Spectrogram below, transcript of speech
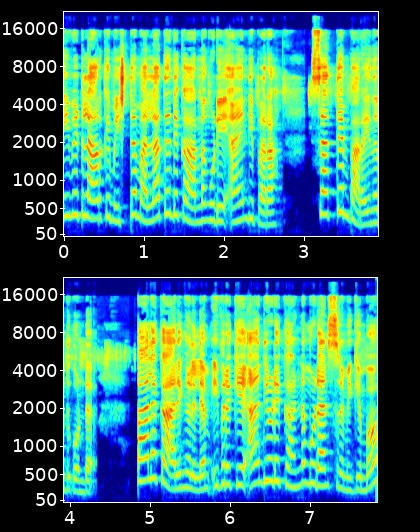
ഈ വീട്ടിൽ ആർക്കും ഇഷ്ടമല്ലാത്തതിന്റെ കാരണം കൂടി ആന്റി പറ. സത്യം പറയുന്നത് കൊണ്ട്. പല കാര്യങ്ങളിലും ഇവരൊക്കെ ആന്റിയുടെ കണ്ണു മൂടാൻ ശ്രമിക്കുമ്പോൾ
